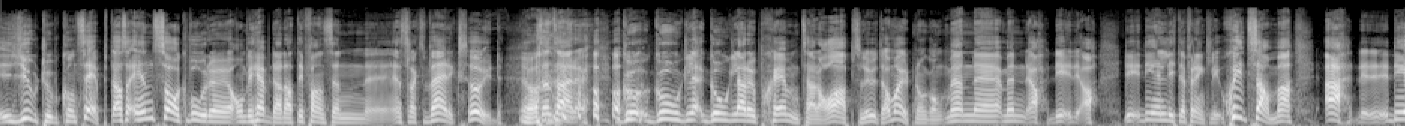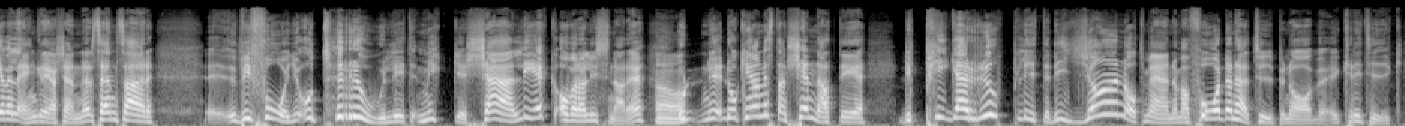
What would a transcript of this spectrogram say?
YouTube-koncept. Alltså en sak vore om vi hävdade att det fanns en, en slags verkshöjd. Ja. Sen så här, go googla, googlar upp skämt här, ja absolut, det har man gjort någon gång, men, eh, men ja, det, ja det, det är en liten förenkling. Skitsamma, ah, det, det är väl en grej jag känner. Sen så här vi får ju otroligt mycket kärlek av våra lyssnare, Ja. och då kan jag nästan känna att det, det piggar upp lite, det gör något med när man får den här typen av eh, kritik.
